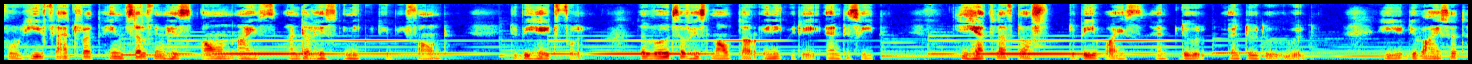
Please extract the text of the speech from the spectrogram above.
For he flattereth himself in his own eyes until his iniquity be found to be hateful. The words of his mouth are iniquity and deceit. He hath left off to be wise and to do, and to do good. He deviseth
